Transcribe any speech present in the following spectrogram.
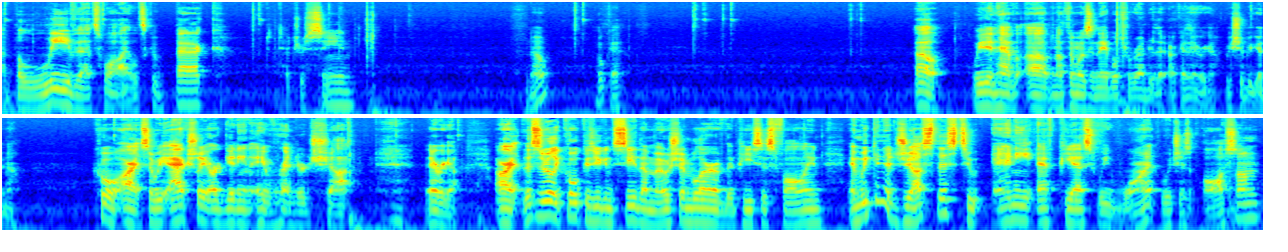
I believe that's why. Let's go back to Tetris scene. No? Okay. Oh, we didn't have, uh, nothing was enabled for render there. Okay, there we go. We should be good now. Cool. All right, so we actually are getting a rendered shot. There we go. All right, this is really cool because you can see the motion blur of the pieces falling. And we can adjust this to any FPS we want, which is awesome.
